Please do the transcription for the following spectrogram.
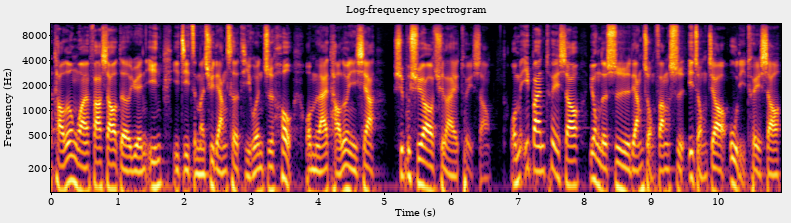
讨论完发烧的原因以及怎么去量测体温之后，我们来讨论一下需不需要去来退烧。我们一般退烧用的是两种方式，一种叫物理退烧，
